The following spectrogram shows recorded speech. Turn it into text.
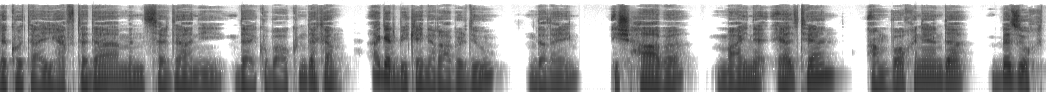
لە کۆتایی هەفتەدا من سەردانی دایک و باوکم دەکەم ئەگەر بیکەینە ڕابردوو دەڵێین ئیش هابە ماینە ئێلتێن ئەم ڤۆخنێندە بێزوخت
